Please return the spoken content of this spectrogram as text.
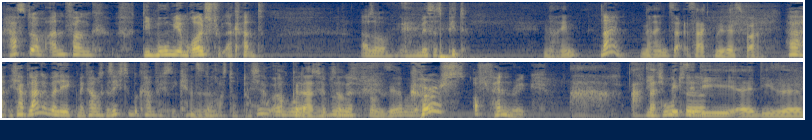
Hast du am Anfang die Mumie im Rollstuhl erkannt? Also Mrs. Pitt. Nein. Nein. Nein, sa sagt mir, wer es war. ich habe lange überlegt, mir kam das Gesicht so bekannt, sie kennst du doch aus Dr. Who. Ich habe auch gedacht, ich habe es schon gesehen. Curse of Henrik. Ah. Ach, die da spielt sie die, äh, diese.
